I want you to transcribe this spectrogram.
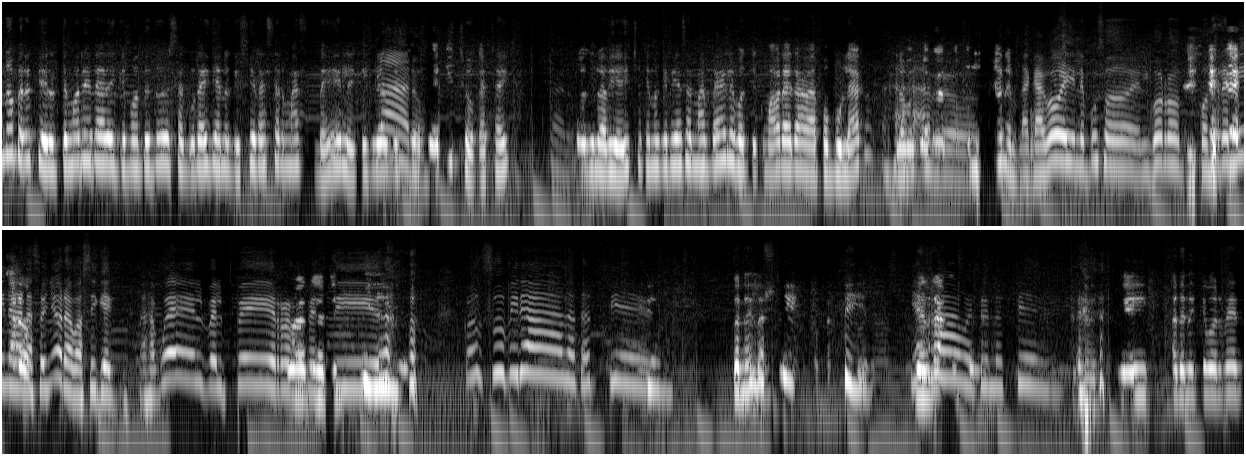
no, pero es que el temor era de que Ponte tú de Sakurai ya no quisiera hacer más BL, que creo Claro. que se lo había dicho, ¿cachai? Claro. Creo que lo había dicho que no quería hacer más BL porque como ahora era popular, lo Ajá, lo- pero evolucionen, La cagó y le puso el gorro con tres minas a la señora, así que ajá, vuelve el perro arrepentido con su mirada tan tierna Con el sí. y el el rabo. rabo entre las piernas. Y ahí va a tener que volver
